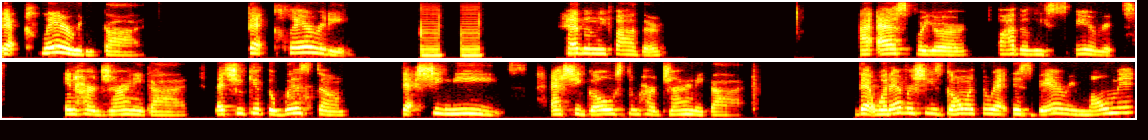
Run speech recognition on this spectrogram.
that clarity, God. That clarity. Heavenly Father, I ask for your fatherly spirit in her journey, God, that you give the wisdom that she needs as she goes through her journey, God. That whatever she's going through at this very moment,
